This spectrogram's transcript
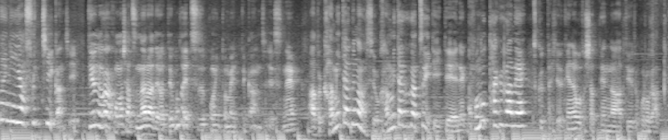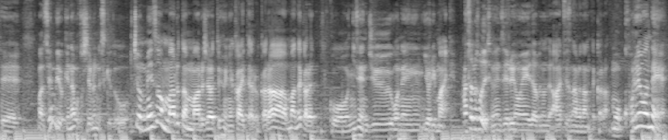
なに安っちい感じっていうのがこのシャツならではということで2ポイント目って感じですね。あと紙タグなんですよ。紙タグがついていて、ね、このタグがね作った人余計なことしちゃってんなっていうところがあって、まあ、全部余計なことしてるんですけど一応メゾンマルタンマルジャラっていう風に書いてあるから、まあ、だからこう2015年より前。まあそれはそうですよね。04AW のでアーティゾナルなんだから。もうこれはね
